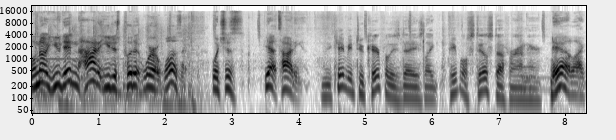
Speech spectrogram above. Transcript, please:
Well, no, you didn't hide it. You just put it where it wasn't, which is yeah, it's hiding it. You can't be too careful these days. Like people steal stuff around here. Yeah, like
